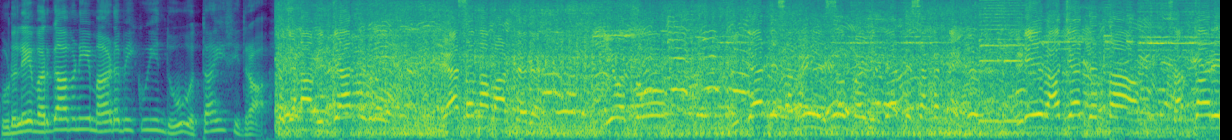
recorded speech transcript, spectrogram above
ಕೂಡಲೇ ವರ್ಗಾವಣೆ ಮಾಡಬೇಕು ಎಂದು ಒತ್ತಾಯಿಸಿದ್ರ. ಜನ ವಿದ್ಯಾರ್ಥಿಗಳು ವ್ಯಾಸಂಗ ಮಾಡ್ತಾ ಇದ್ದಾರೆ. ಇವತ್ತು ವಿದ್ಯಾರ್ಥಿ ಎಸ್ ವಿದ್ಯಾರ್ಥಿ ಸಂಘಟನೆ ಇಡೀ ರಾಜ್ಯಾದ್ಯಂತ ಸರ್ಕಾರಿ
